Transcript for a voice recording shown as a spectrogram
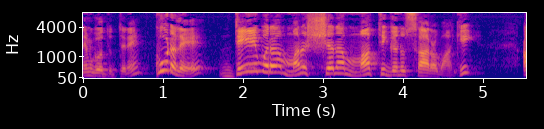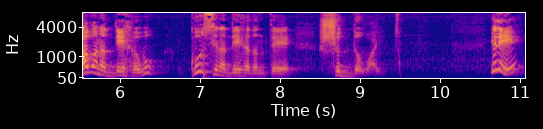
ನಿಮಗೆ ಓದುತ್ತೇನೆ. ಕೂಡಲೇ ದೇವರ ಮನುಷ್ಯನ ಮಾತಿಗನುಸಾರವಾಗಿ ಅವನ ದೇಹವು ಕೂಸಿನ ದೇಹದಂತೆ ಶುದ್ಧವಾಯಿತು. ಇಲ್ಲಿ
